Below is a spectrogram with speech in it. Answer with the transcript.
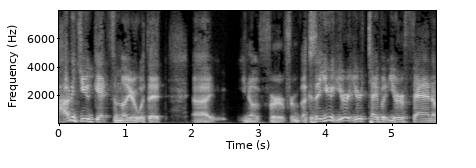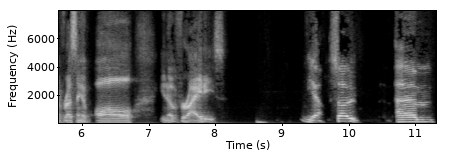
how did you get familiar with it? Uh, you know, for from because you you're you're type of you're a fan of wrestling of all you know varieties. Yeah. So, um,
